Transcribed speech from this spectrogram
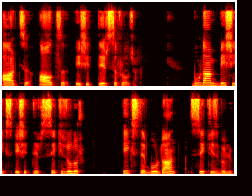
artı 6 eşittir 0 olacak. Buradan 5x eşittir 8 olur. x de buradan 8 bölü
